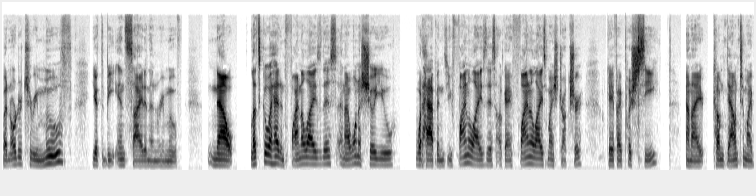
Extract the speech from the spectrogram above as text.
but in order to remove, you have to be inside and then remove. Now, let's go ahead and finalize this, and I want to show you what happens. You finalize this. Okay, I finalize my structure. Okay, if I push C and I come down to my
